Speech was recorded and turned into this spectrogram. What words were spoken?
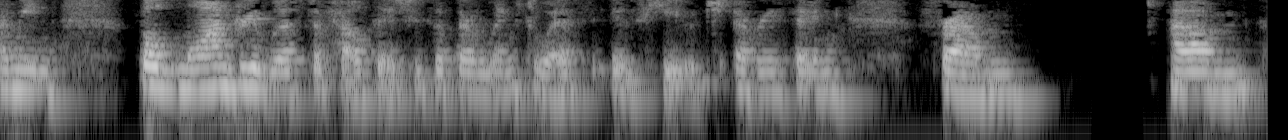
i mean the laundry list of health issues that they're linked with is huge everything from um,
